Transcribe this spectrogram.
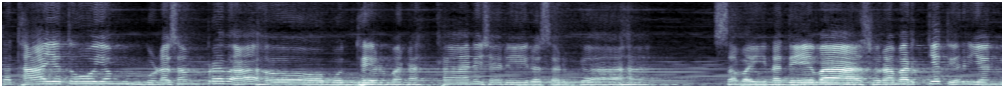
तथा यतोऽयं गुणसम्प्रवाहो बुद्धिर्मनः खानि शरीरसर्गाः। स वै न देवासुरमर्त्यतिर्यन्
